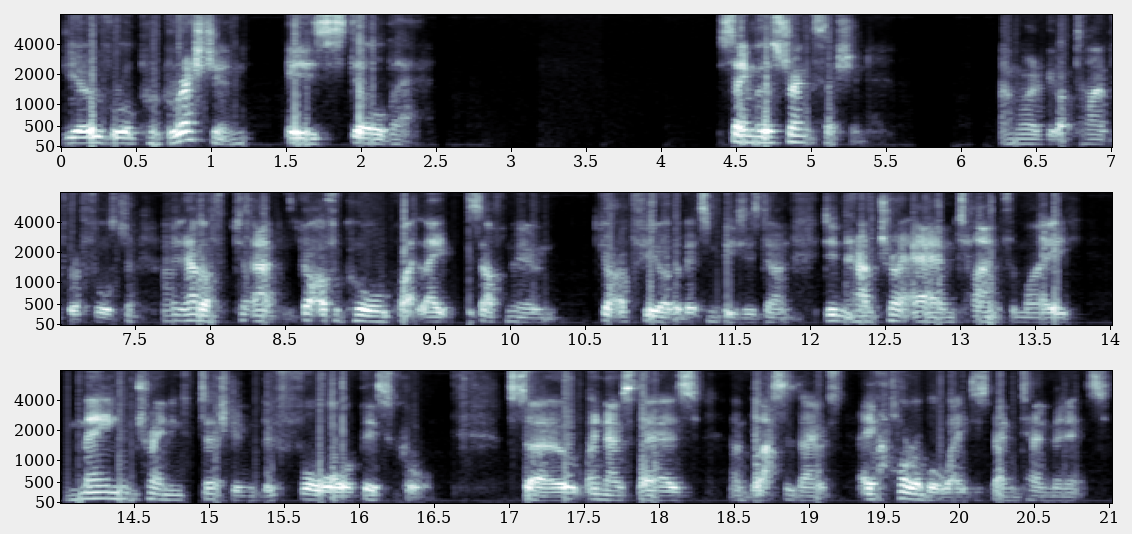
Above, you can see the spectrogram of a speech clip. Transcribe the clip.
the overall progression is still there. Same with the strength session. I've already got time for a full stream. I didn't have a, uh, got off a call quite late this afternoon. Got a few other bits and pieces done. Didn't have tra- um, time for my main training session before this call. So went downstairs and blasted out a horrible way to spend 10 minutes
